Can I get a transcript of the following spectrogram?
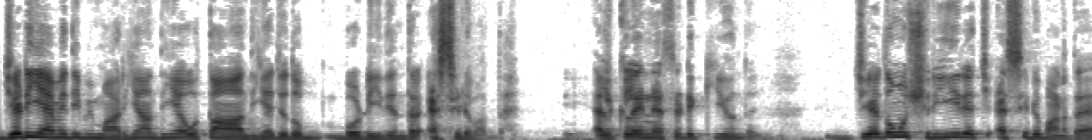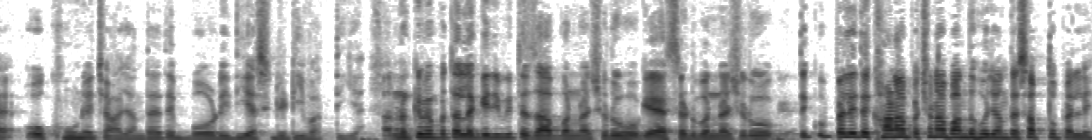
ਜਿਹੜੀ ਐਵੇਂ ਦੀ ਬਿਮਾਰੀਆਂ ਆਉਂਦੀਆਂ ਉਹ ਤਾਂ ਆਉਂਦੀਆਂ ਜਦੋਂ ਬੋਡੀ ਦੇ ਅੰਦਰ ਐਸਿਡ ਵੱਧਦਾ ਹੈ। ਐਲਕਲਾਈਨ ਐਸਿਡ ਕੀ ਹੁੰਦਾ ਜੀ? ਜਦੋਂ ਸਰੀਰ ਵਿੱਚ ਐਸਿਡ ਬਣਦਾ ਹੈ ਉਹ ਖੂਨ ਵਿੱਚ ਆ ਜਾਂਦਾ ਹੈ ਤੇ ਬੋਡੀ ਦੀ ਐਸਿਡਿਟੀ ਵੱਧਦੀ ਹੈ। ਸਾਨੂੰ ਕਿਵੇਂ ਪਤਾ ਲੱਗੇ ਜੀ ਵੀ ਤੇਜ਼ਾਬ ਬਣਨਾ ਸ਼ੁਰੂ ਹੋ ਗਿਆ ਐਸਿਡ ਬਣਨਾ ਸ਼ੁਰੂ ਹੋ ਗਿਆ? ਤੇ ਕੋਈ ਪਹਿਲੇ ਤੇ ਖਾਣਾ ਪਚਣਾ ਬੰਦ ਹੋ ਜਾਂਦਾ ਸਭ ਤੋਂ ਪਹਿਲੇ।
